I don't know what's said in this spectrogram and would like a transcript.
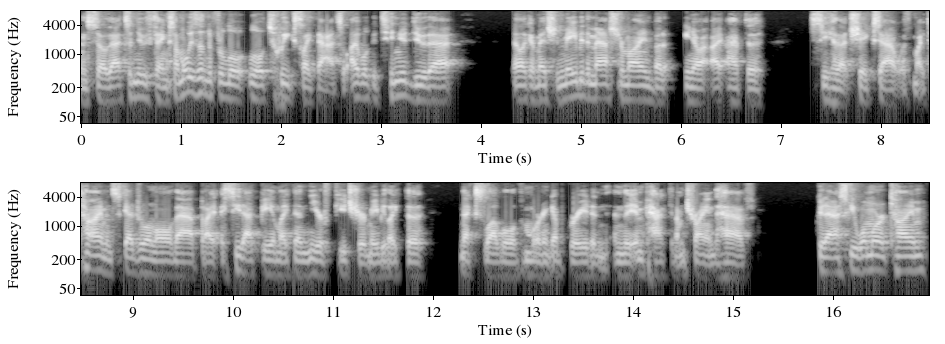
And so that's a new thing. So I'm always looking for little, little tweaks like that. So I will continue to do that. And like I mentioned, maybe the mastermind, but you know, I, I have to see how that shakes out with my time and schedule and all that. But I, I, see that being like the near future, maybe like the next level of morning upgrade and, and the impact that I'm trying to have. I'm going to ask you one more time.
